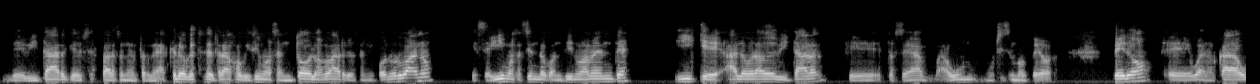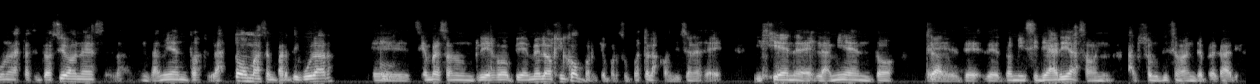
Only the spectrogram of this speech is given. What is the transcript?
de evitar que se esparza una enfermedad. Creo que este es el trabajo que hicimos en todos los barrios en el conurbano que seguimos haciendo continuamente y que ha logrado evitar que esto sea aún muchísimo peor. Pero, eh, bueno, cada una de estas situaciones, los asentamientos, las tomas en particular, eh, siempre son un riesgo epidemiológico porque, por supuesto, las condiciones de higiene, de aislamiento, de, domiciliaria son absolutísimamente precarias.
